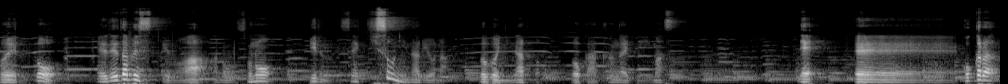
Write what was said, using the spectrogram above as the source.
例えると、えデータベースっていうのは、あの、そのビルのですね、基礎になるような部分になると僕は考えています。で、えーここから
